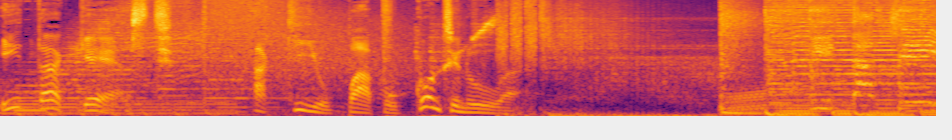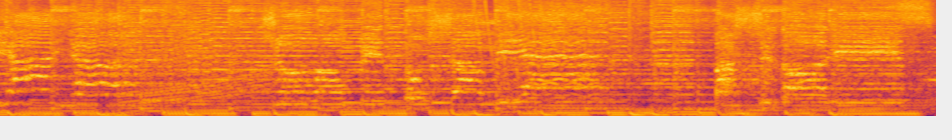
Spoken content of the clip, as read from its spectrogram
Itacast. Aqui o papo continua. Itatiaia, João Vitor Xavier, Bastidores.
